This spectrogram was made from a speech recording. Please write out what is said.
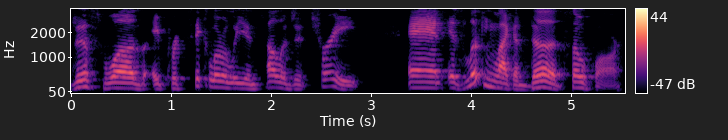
this was a particularly intelligent trade and it's looking like a dud so far.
